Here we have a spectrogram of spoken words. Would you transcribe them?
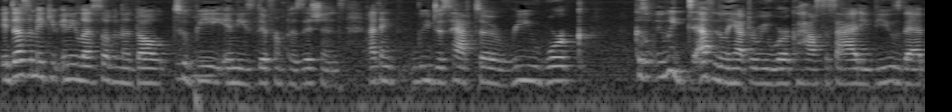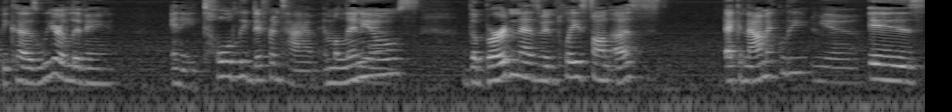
it doesn't make you any less of an adult to be mm-hmm. in these different positions. I think we just have to rework because we definitely have to rework how society views that because we are living in a totally different time. And millennials, the burden that's been placed on us economically Yeah. is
